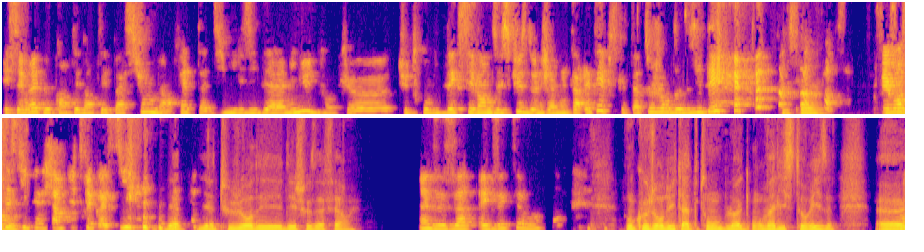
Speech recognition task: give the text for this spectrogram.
Et c'est vrai que quand tu es dans tes passions, mais en fait, tu as 10 000 idées à la minute. Donc, euh, tu trouves d'excellentes excuses de ne jamais t'arrêter parce que tu as toujours d'autres idées. C'est ça. Mais bon, c'est ce qui fait le charme du truc aussi. il, y a, toujours des, choses à faire. c'est ça, exactement. Donc aujourd'hui, tu as ton blog, on Valley Stories. Euh,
